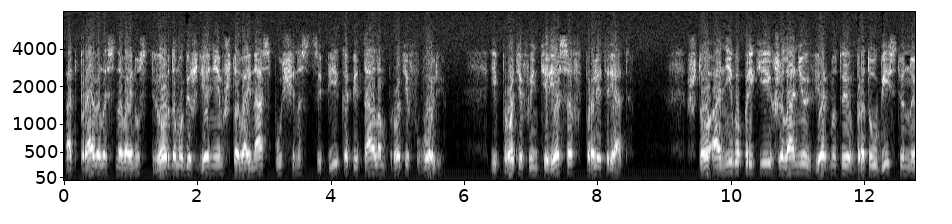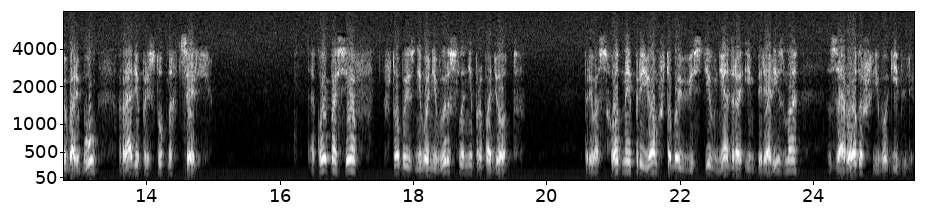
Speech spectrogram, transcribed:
отправилось на войну с твердым убеждением, что война спущена с цепи капиталом против воли и против интересов пролетариата что они, вопреки их желанию, вергнуты в братоубийственную борьбу ради преступных целей. Такой посев, чтобы из него не выросло, не пропадет. Превосходный прием, чтобы ввести в недра империализма зародыш его гибели.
